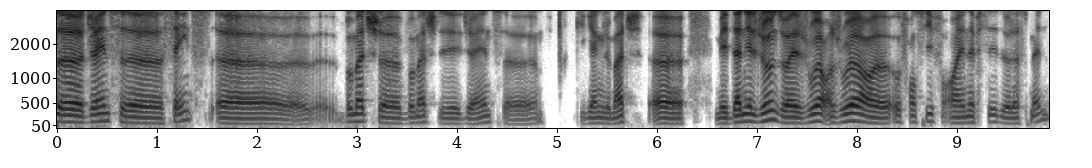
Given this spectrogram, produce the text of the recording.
euh, Giants euh, Saints, euh, beau match, euh, beau match des Giants euh, qui gagnent le match. Mais Daniel Jones, ouais, joueur, joueur offensif en NFC de la semaine,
